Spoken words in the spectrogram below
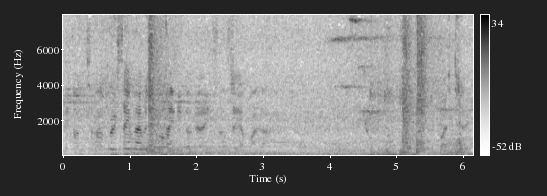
Dito kami sa camp. First time namin sumakay dito guys. Ang saya pala. Fun guys.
